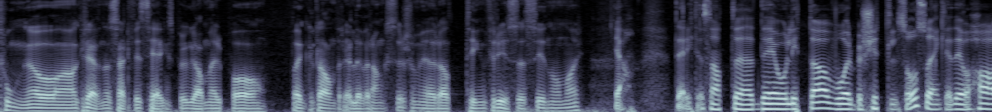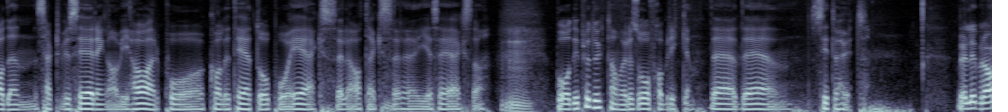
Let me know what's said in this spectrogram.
tunge og krevende sertifiseringsprogrammer på, på enkelte andre leveranser som gjør at ting fryses i noen år. Ja, det er riktig. Sånn at eh, det er jo litt av vår beskyttelse også, egentlig, det å ha den sertifiseringa vi har på kvalitet og på EX eller ATX eller ISEX. da. Mm. Både i produktene våre og fabrikken. Det, det sitter høyt. Veldig bra.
